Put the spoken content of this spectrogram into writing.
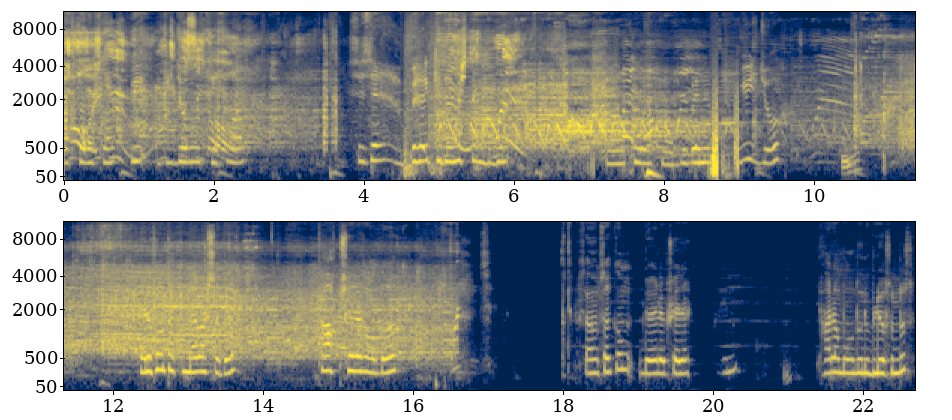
Arkadaşlar bir videonun sesi var. Size belki demiştim bugün. Arkadaşlar bu benim video. Telefon takılmaya başladı. Tuhaf bir şeyler oldu. Sen sakın böyle bir şeyler haram olduğunu biliyorsunuz.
